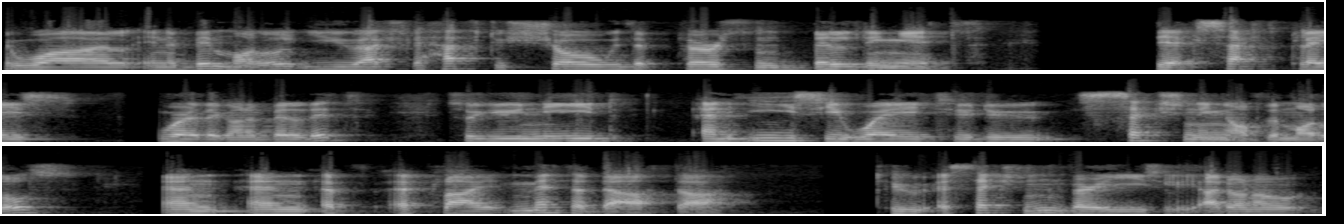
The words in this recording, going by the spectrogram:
While in a BIM model, you actually have to show the person building it the exact place where they're going to build it. So you need an easy way to do sectioning of the models and, and apply metadata to a section very easily. I don't know,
